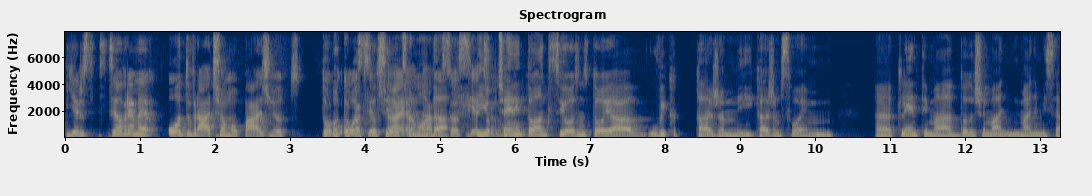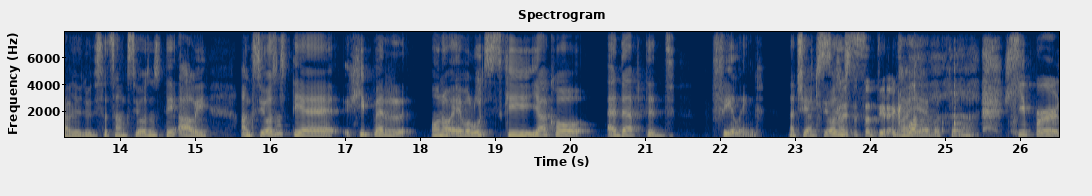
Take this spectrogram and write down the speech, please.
jer cijelo vrijeme odvraćamo pažnju od tog Od toga kako se osjećamo, kako da. se osjećamo. I općenito anksioznost, to ja uvijek kažem i kažem svojim e, klijentima, doduše manje, manje mi se javljaju ljudi sad s anksioznosti, ali anksioznost je hiper, ono, evolucijski jako adapted feeling. Znači, Kaj anksioznost... si sad ti rekla? A jebote. Hyper,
